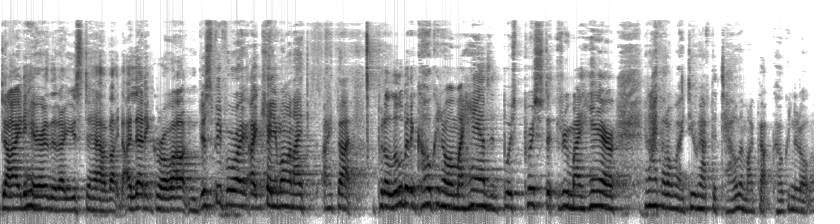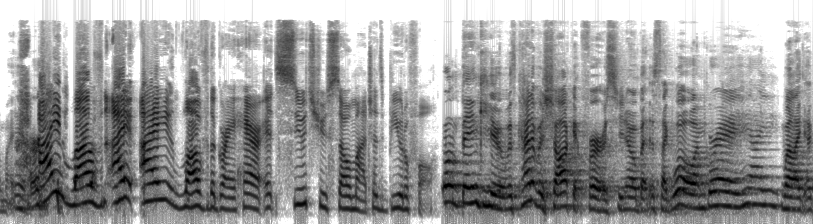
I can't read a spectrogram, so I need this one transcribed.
dyed hair that I used to have. I, I let it grow out, and just before I, I, came on, I I thought put a little bit of coconut oil in my hands and push, pushed it through my hair, and I thought, oh, I do have to tell them I've got coconut oil in my hair. I love I I love the gray hair. It suits you so much. It's beautiful. Well, thank you. It was kind of a shock at first, you know, but it's like, whoa, I'm gray. Yeah, well, I, I,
